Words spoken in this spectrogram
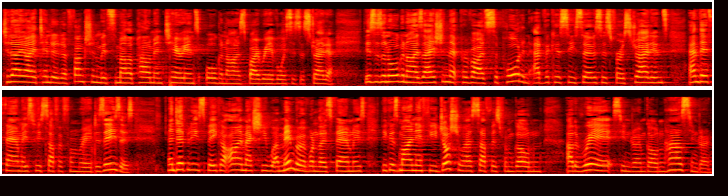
Today I attended a function with some other parliamentarians organised by Rare Voices Australia. This is an organisation that provides support and advocacy services for Australians and their families who suffer from rare diseases. And Deputy Speaker, I'm actually a member of one of those families because my nephew Joshua suffers from golden, uh, the rare syndrome, Goldenhar syndrome.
